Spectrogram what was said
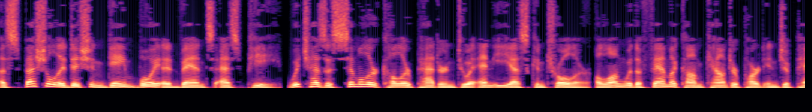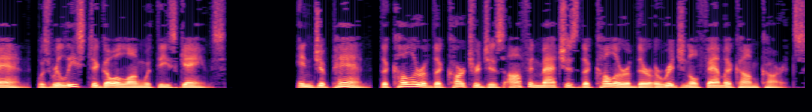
A special edition Game Boy Advance SP, which has a similar color pattern to a NES controller along with a Famicom counterpart in Japan, was released to go along with these games. In Japan, the color of the cartridges often matches the color of their original Famicom carts.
